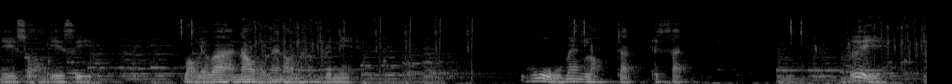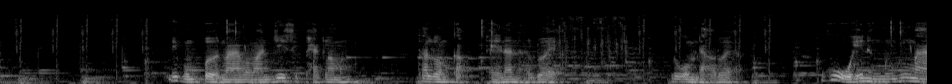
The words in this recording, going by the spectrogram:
เอสอง A สี่บอกเลยว่าเน่าแน่นอนนะครับเป็นนี้โอ้โหแม่งล็อกจัดไอสัตว์เฮ้ย นี่ผมเปิดมาประมาณ 20 แพ็คแล้วมั้ง ถ้ารวมกับไอ้นั่นนะด้วย ลูกอมดาวด้วยอะ หไอ้หนึ่งมึงเพิ่งมา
